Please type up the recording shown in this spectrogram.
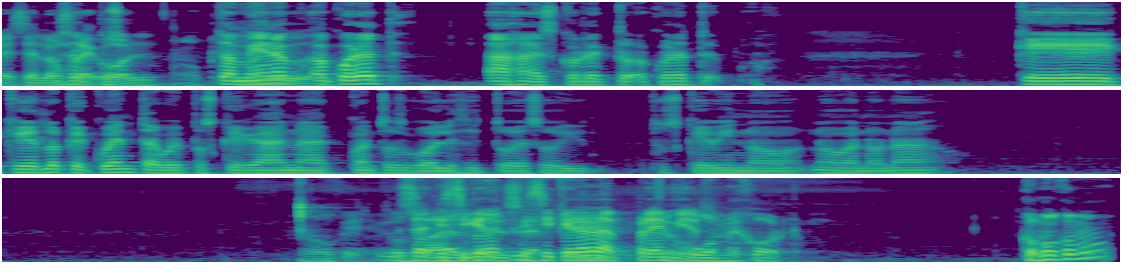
Es el O sea, hombre pues, gol. También no acuérdate. Ajá, es correcto. Acuérdate. ¿Qué, qué es lo que cuenta, güey? Pues que gana, cuántos goles y todo eso. Y pues Kevin no, no ganó nada. Ok. O sea, ni siquiera- ni siquiera que- la Premier. jugó mejor. ¿Cómo, cómo?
